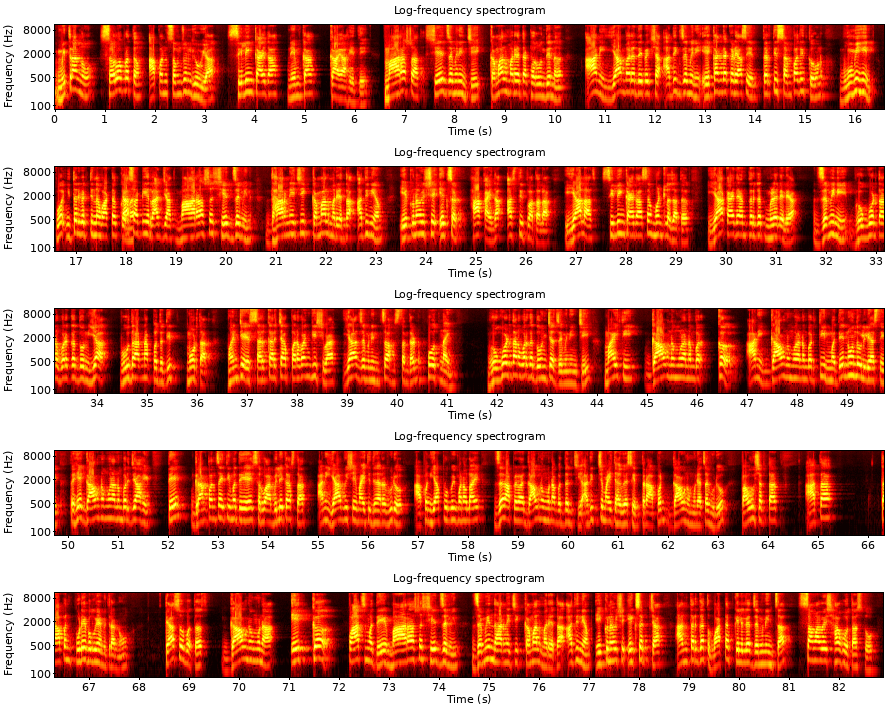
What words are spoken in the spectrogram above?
मित्रांनो सर्वप्रथम आपण समजून घेऊया सिलिंग कायदा नेमका काय आहे ते. महाराष्ट्रात शेत जमिनींची कमाल मर्यादा ठरवून देणं आणि या मर्यादेपेक्षा अधिक जमिनी एखाद्याकडे असेल तर ती संपादित करून भूमिहीन व इतर व्यक्तींना वाटप करण्यासाठी राज्यात महाराष्ट्र शेत जमीन धारणेची कमाल मर्यादा अधिनियम एकोणवीसशे एकसष्ट हा कायदा अस्तित्वात आला. यालाच सिलिंग कायदा असं म्हटलं जातं. या कायद्याअंतर्गत मिळालेल्या जमिनी भोगवटदार वर्ग दोन या भूधारणा पद्धतीत मोडतात. म्हणजे सरकारच्या परवानगीशिवाय या जमिनींचं हस्तांतरण होत नाही. भोगवटदार वर्ग दोनच्या जमिनींची माहिती गाव नमुना नंबर क आणि गाव नमुना नंबर तीन मध्ये नोंदवलेली असते तर हे गाव नमुना नंबर जे आहे ते ग्रामपंचायतीमध्ये हे सर्व अभिलेख असतात. आणि याविषयी माहिती देणारा व्हिडिओ आपण यापूर्वी बनवला आहे. जर आपल्याला गाव नमुना बद्दलची अधिकची माहिती हवी असेल तर आपण गाव नमुन्याचा व्हिडिओ पाहू शकतात. आता तर आपण पुढे बघूया मित्रांनो. त्यासोबतच गाव नमुना एक पाच मध्ये महाराष्ट्र शेत जमीन जमीन धारणेची कमाल मर्यादा अधिनियम एकोणीसशे एकसष्टच्या अंतर्गत वाटप केलेल्या जमिनींचा समावेश हा होत असतो.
